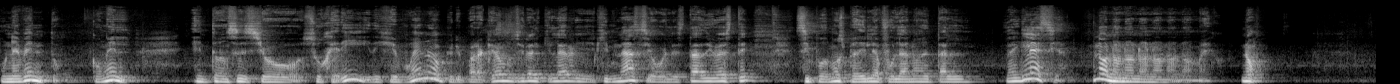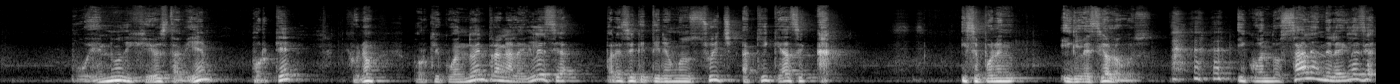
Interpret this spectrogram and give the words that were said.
un evento con él. Entonces yo sugerí y dije, bueno, pero ¿y para qué vamos a ir a alquilar el gimnasio o el estadio este si podemos pedirle a fulano de tal la iglesia? No, no, no, no, no, no, no, me dijo. No. Bueno, dije está bien. ¿Por qué? Dijo, no, porque cuando entran a la iglesia parece que tienen un switch aquí que hace y se ponen iglesiólogos. Y cuando salen de la iglesia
